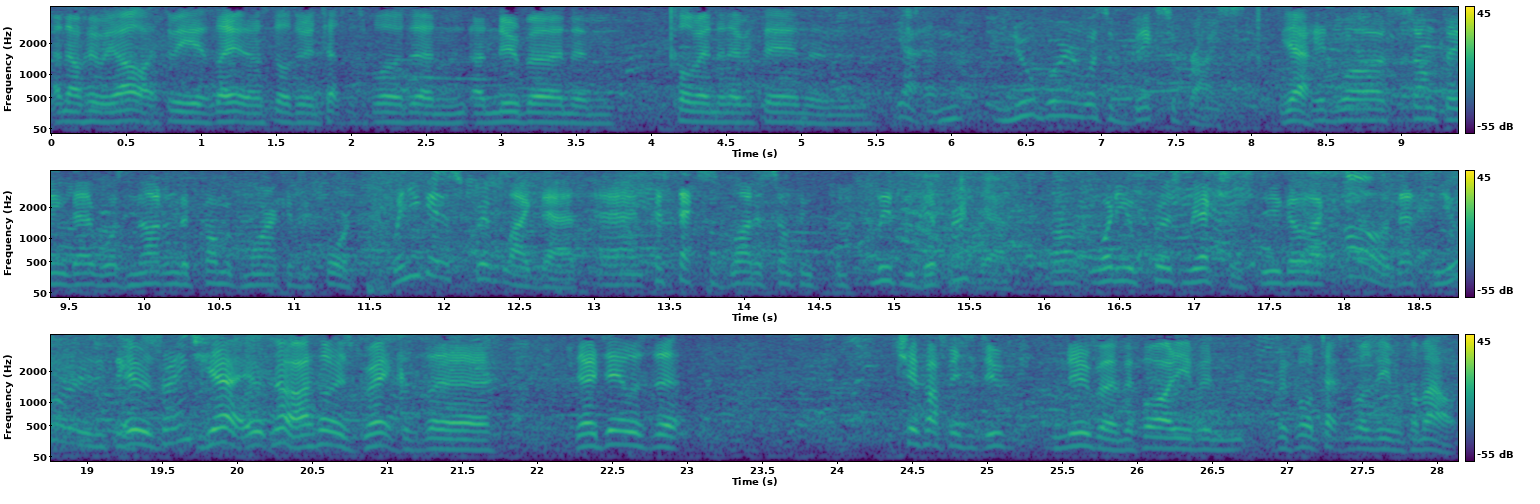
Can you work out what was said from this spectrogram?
and now here we are, like three years later, and I'm still doing Texas Blood and, and Newburn and colouring and everything. And yeah, Newburn was a big surprise. Yeah, it was something that was not in the comic market before. When you get a script like that, and because Texas Blood is something completely different, yeah. Uh, what are your first reactions? Do you go like, "Oh, that's new," or anything it was, strange? Yeah, it, no, I thought it was great because uh, the idea was that Chip asked me to do Newburn before I even before Texas Blood had even come out.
